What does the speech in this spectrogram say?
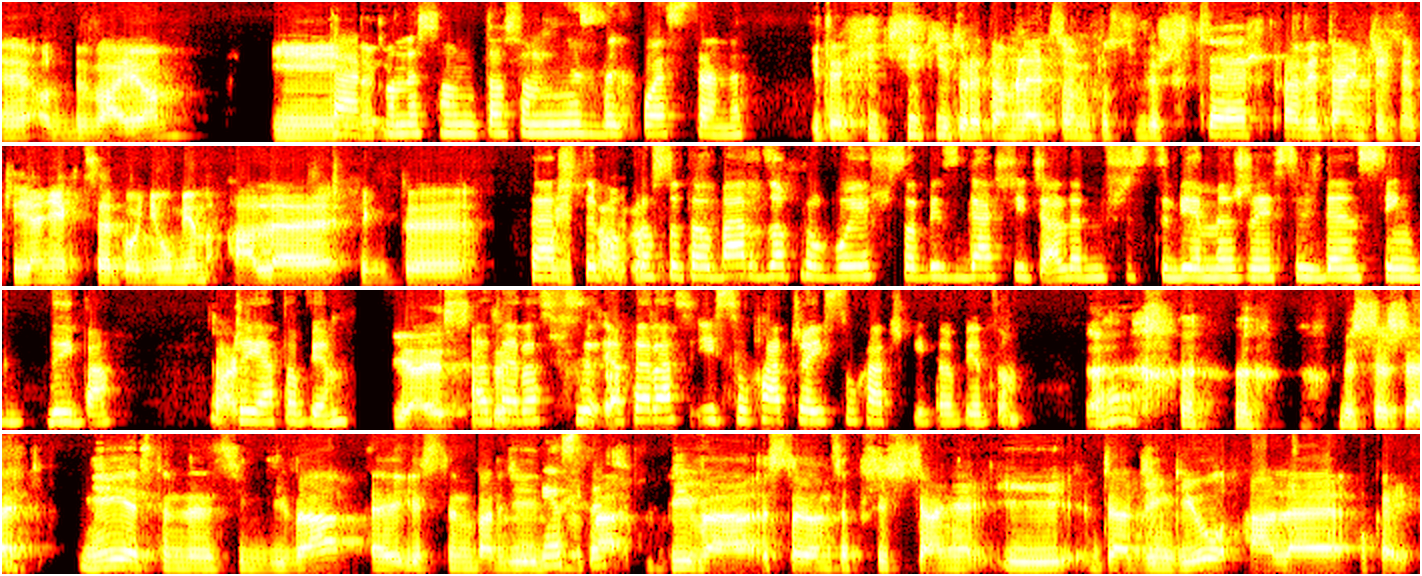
e, odbywają. I, Tak, no one są, to są niezwykłe sceny. i te hiciki, które tam lecą, po prostu wiesz, chcesz prawie tańczyć, znaczy ja nie chcę, bo nie umiem, ale jakby... Też ty po prostu to bardzo próbujesz sobie zgasić, ale my wszyscy wiemy, że jesteś dancing diva. Tak. Znaczy ja to wiem. Ja jestem A teraz, a teraz i słuchacze i słuchaczki to wiedzą. Myślę, że nie jestem dancing diva, e, jestem bardziej diva, diva stojąca przy ścianie i judging you, ale okej.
